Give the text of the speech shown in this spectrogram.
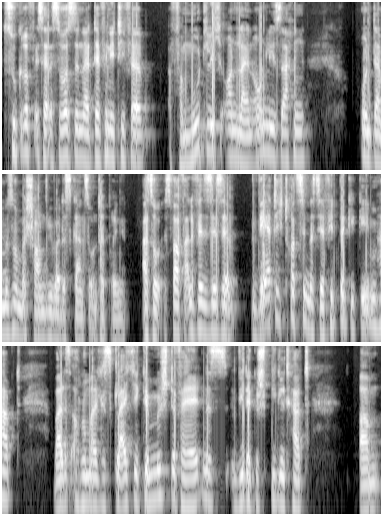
Zugriff ist ja, sowas sind halt definitiv ja vermutlich Online-Only-Sachen. Und da müssen wir mal schauen, wie wir das Ganze unterbringen. Also es war auf alle Fälle sehr, sehr wertig trotzdem, dass ihr Feedback gegeben habt, weil es auch nochmal das gleiche gemischte Verhältnis wieder gespiegelt hat, ähm,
